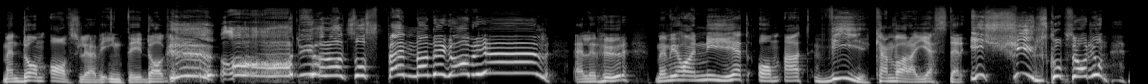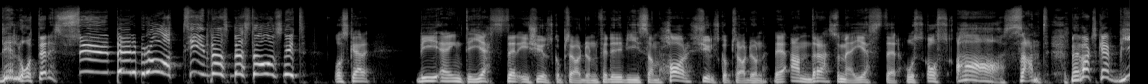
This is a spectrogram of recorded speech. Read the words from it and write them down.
men de avslöjar vi inte idag. Åh, du gör allt så spännande, Gabriel! Eller hur? Men vi har en nyhet om att vi kan vara gäster i Kylskåpsradion! Det låter superbra! Tidernas bästa avsnitt! Oskar, vi är inte gäster i Kylskåpsradion, för det är vi som har Kylskåpsradion. Det är andra som är gäster hos oss. Ah, sant! Men vart ska vi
